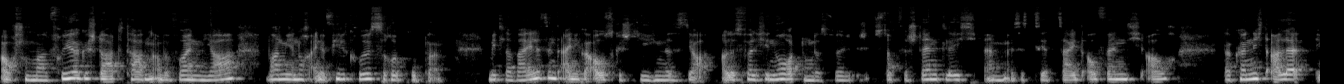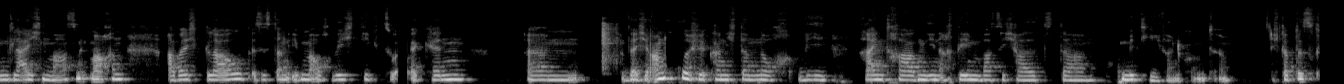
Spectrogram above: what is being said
auch schon mal früher gestartet haben, aber vor einem Jahr waren wir noch eine viel größere Gruppe. Mittlerweile sind einige ausgestiegen. Das ist ja alles völlig in Ordnung. Das ist auch verständlich. Ähm, es ist sehr zeitaufwendig auch. Da können nicht alle im gleichen Maß mitmachen. Aber ich glaube, es ist dann eben auch wichtig zu erkennen, ähm, welche Ansprüche kann ich dann noch wie reintragen, je nachdem, was ich halt da mitliefern konnte. Ich glaube, das ist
